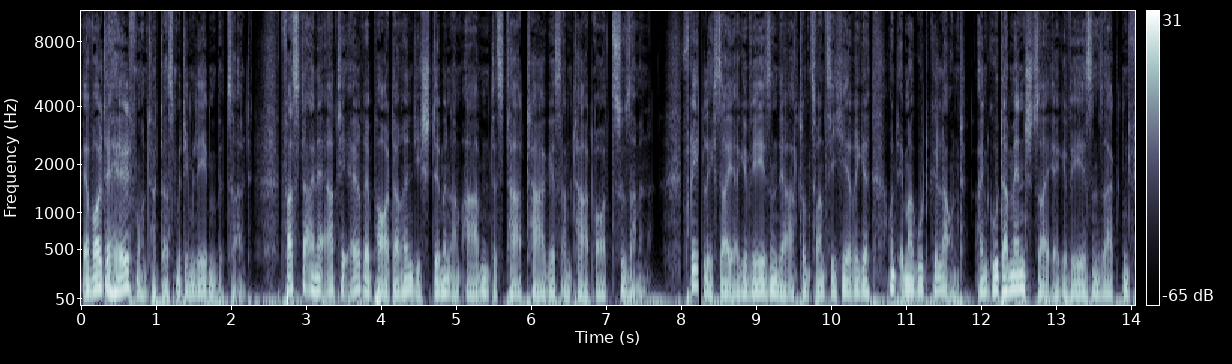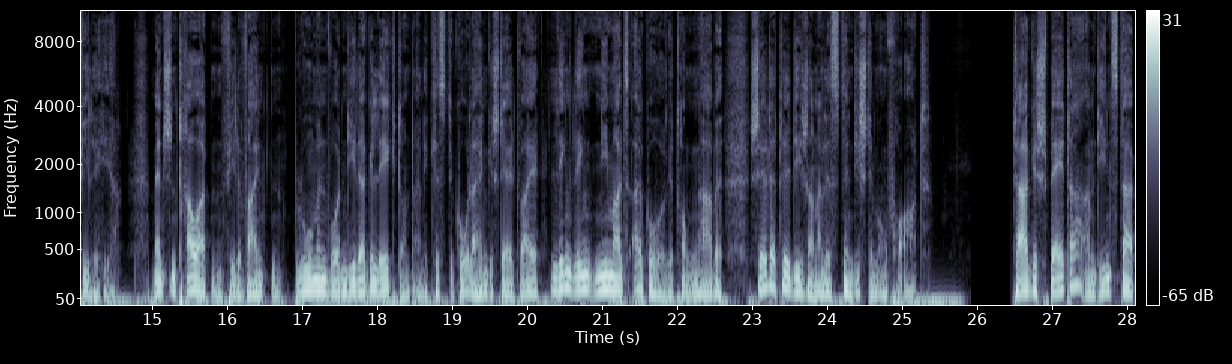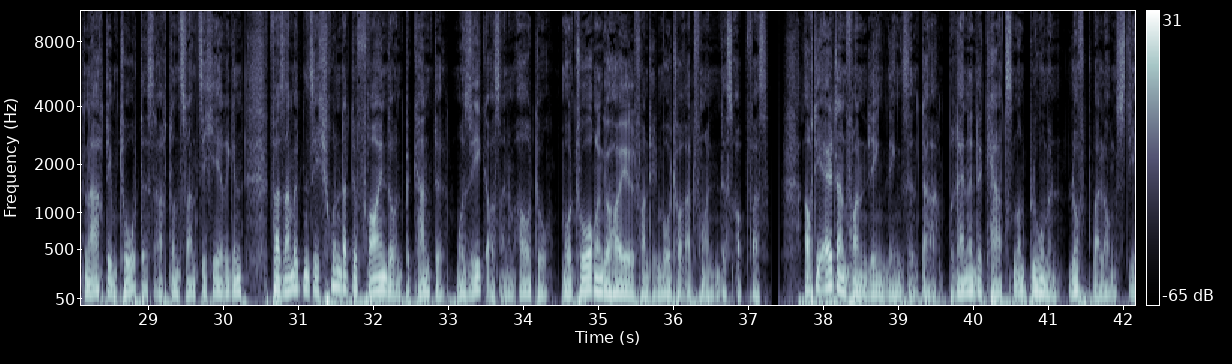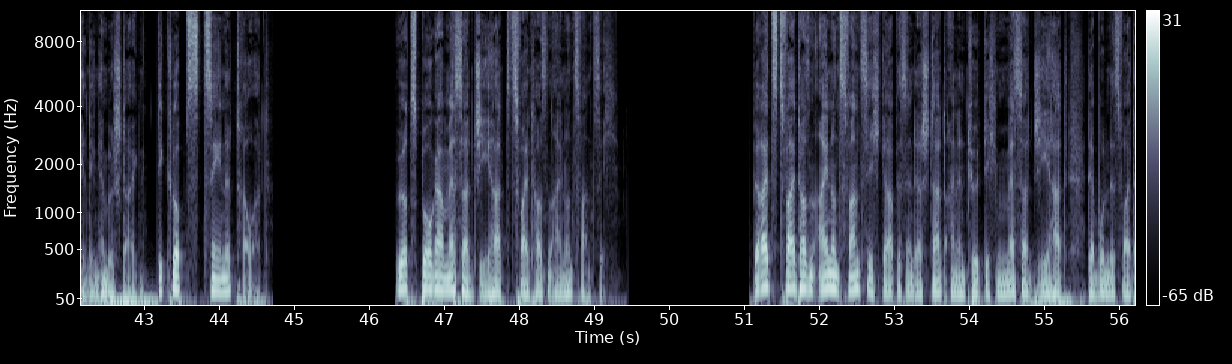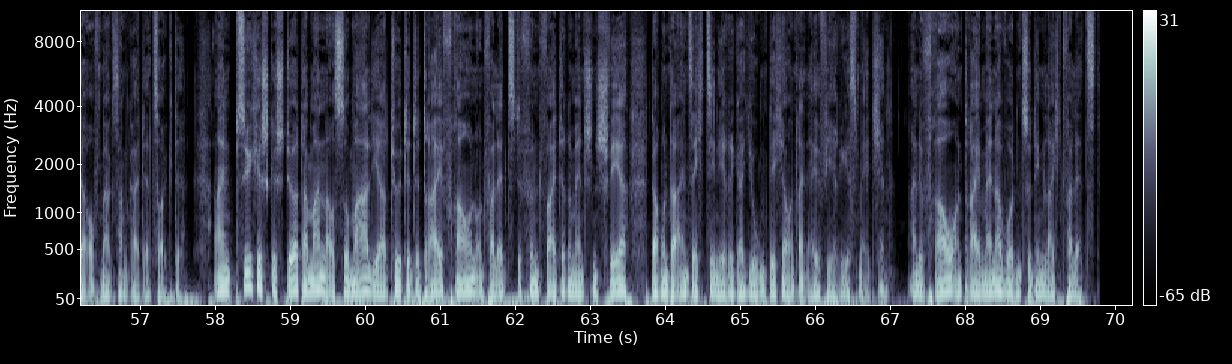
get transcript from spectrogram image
Er wollte helfen und hat das mit dem Leben bezahlt. Fasste eine RTL-Reporterin die Stimmen am Abend des Tattages am Tatort zusammen. Friedlich sei er gewesen, der 28-Jährige, und immer gut gelaunt. Ein guter Mensch sei er gewesen, sagten viele hier. Menschen trauerten, viele weinten, Blumen wurden niedergelegt und eine Kiste Cola hingestellt, weil Ling Ling niemals Alkohol getrunken habe, schilderte die Journalistin die Stimmung vor Ort. Tage später, am Dienstag nach dem Tod des 28-Jährigen, versammelten sich hunderte Freunde und Bekannte, Musik aus einem Auto, Motorengeheul von den Motorradfreunden des Opfers. Auch die Eltern von Ling Ling sind da, brennende Kerzen und Blumen, Luftballons, die in den Himmel steigen. Die Clubszene trauert. Würzburger Messer-Dschihad 2021 Bereits 2021 gab es in der Stadt einen tödlichen Messer-Dschihad, der bundesweite Aufmerksamkeit erzeugte. Ein psychisch gestörter Mann aus Somalia tötete drei Frauen und verletzte fünf weitere Menschen schwer, darunter ein 16-jähriger Jugendlicher und ein elfjähriges Mädchen. Eine Frau und drei Männer wurden zudem leicht verletzt.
